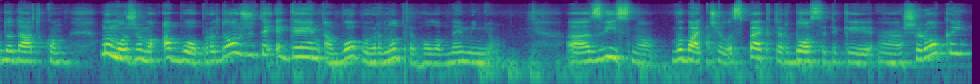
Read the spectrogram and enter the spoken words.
додатком. Ми можемо або продовжити again, або повернутися в головне меню. Звісно, ви бачили, спектр досить такий е, широкий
